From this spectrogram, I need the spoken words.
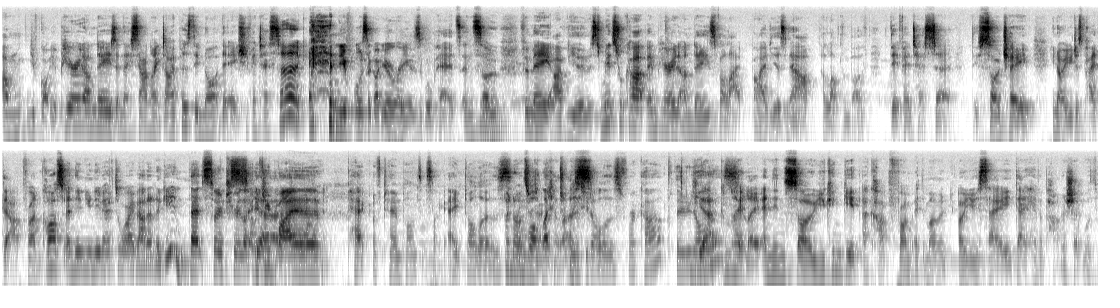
Um, you've got your period undies, and they sound like diapers. They're not. They're actually fantastic. And you've also got your reusable pads. And so for me, I've used menstrual cup and period undies for like five years now. I love them both. They're fantastic. They're so cheap. You know, you just paid the upfront cost, and then you never have to worry about it again. That's so That's true. Like so if you buy a pack of tampons, it's like eight dollars. I know, and it's what like twenty dollars for a cup, thirty dollars. Yeah, completely. And then so you can get a cup from at the moment OUSA they have a partnership with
